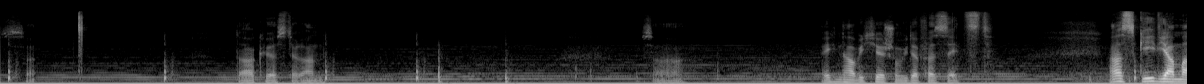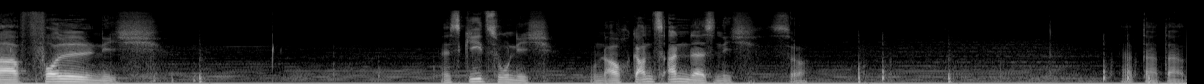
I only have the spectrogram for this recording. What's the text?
So. Da gehörst du ran. So. Welchen habe ich hier schon wieder versetzt? Das geht ja mal voll nicht. Es geht so nicht. Und auch ganz anders nicht. So. Da, da, da,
